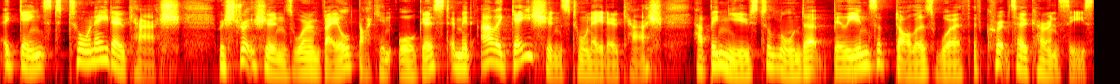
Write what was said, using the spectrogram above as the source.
against Tornado Cash. Restrictions were unveiled back in August amid allegations Tornado Cash had been used to launder billions of dollars worth of cryptocurrencies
